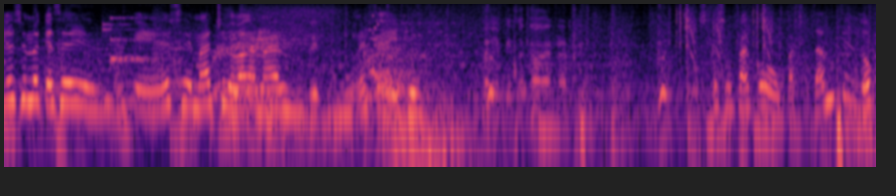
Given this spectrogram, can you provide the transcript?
yo siento que ese, que ese macho lo va a ganar este Yu. Yo también pienso que va a ganar Yu. Es que es un Falco bastante loco.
